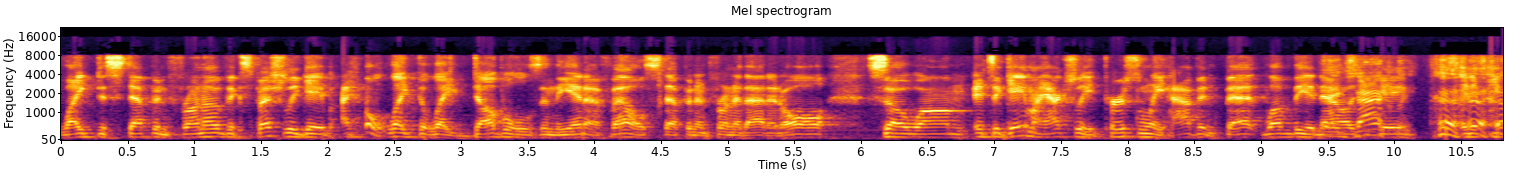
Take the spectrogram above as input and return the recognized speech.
like to step in front of, especially, Gabe. I don't like to lay doubles in the NFL stepping in front of that at all. So um, it's a game I actually personally haven't bet. Love the analogy exactly. game. And if you,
